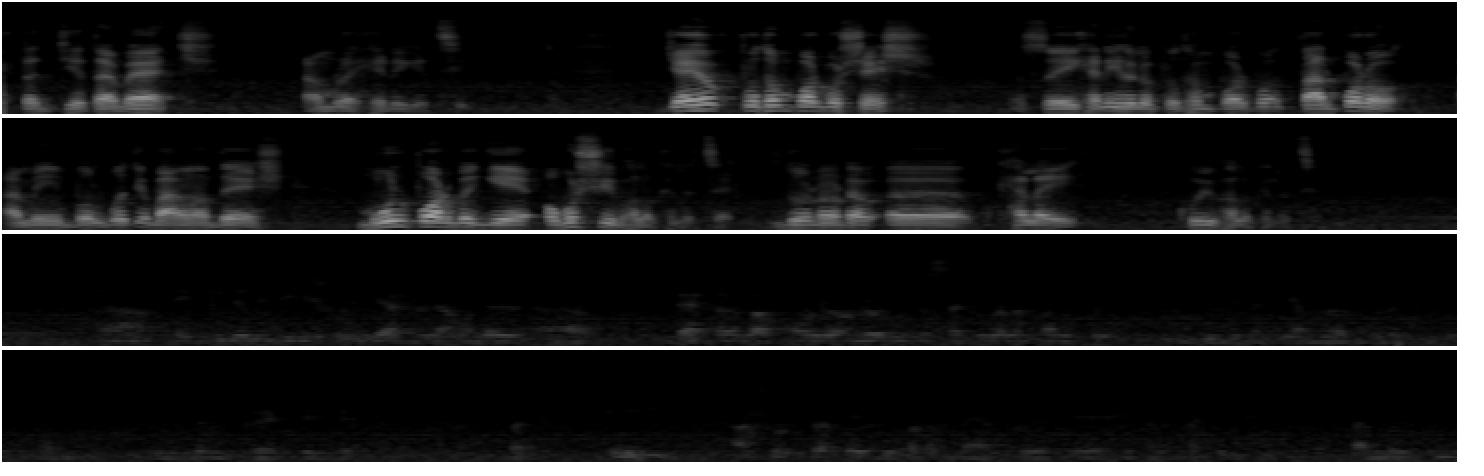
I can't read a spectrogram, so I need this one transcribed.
একটা জেতা ম্যাচ আমরা হেরে গেছি। যাই হোক, প্রথম পর্ব শেষ, সো এখানেই হলো প্রথম পর্ব। তারপরও আমি বলব যে বাংলাদেশ মূল পর্বে গিয়ে অবশ্যই ভালো খেলেছে। দুটোটা খেলাই খুবই ভালো খেলেছে। আহ, একটু যদি জিজ্ঞেস করি যে আসলে আমাদের ব্যাটার বা অলরাউন্ডার বলতে সাকিব আল হাসানকে বুঝে থাকি আমরা বলে থাকি এবং ইজ গ্রেট ক্রিকেটার বাট এই আসরটাতে যে কটা ম্যাচ হয়েছে সেখানে সাকিব তার নৈপুণ্য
